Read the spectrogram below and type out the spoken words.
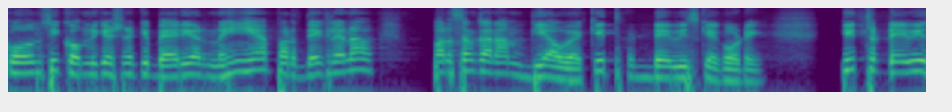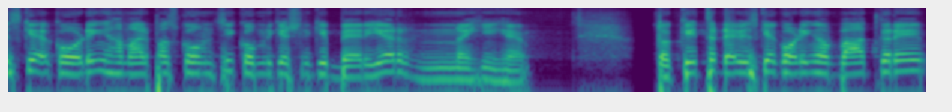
कौन सी कम्युनिकेशन की बैरियर नहीं है, पर देख लेना पर्सन का नाम दिया हुआ है किथ डेविस के अकॉर्डिंग किथ डेविस के अकॉर्डिंग हमारे पास कौन सी कम्युनिकेशन की बैरियर नहीं है। तो किथ डेविस के अकॉर्डिंग अब बात करें।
